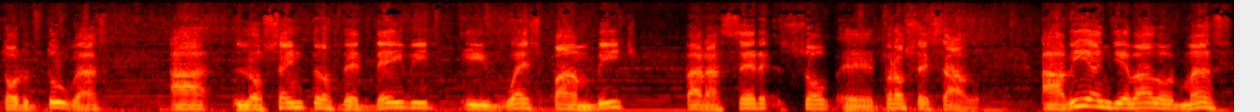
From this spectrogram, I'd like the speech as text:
Tortugas a los centros de David y West Palm Beach para ser eh, procesados. Habían llevado más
